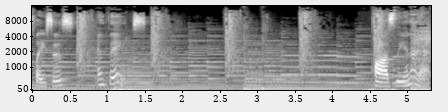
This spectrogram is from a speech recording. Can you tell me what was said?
places, and things. Pause the internet.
